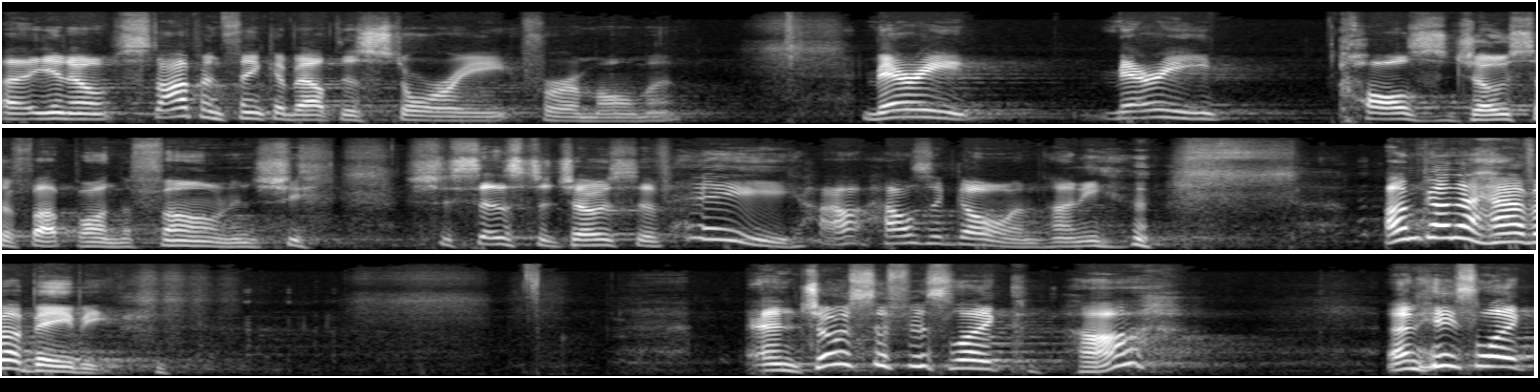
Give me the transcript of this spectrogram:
uh, you know, stop and think about this story for a moment. Mary, Mary calls Joseph up on the phone and she, she says to Joseph, Hey, how, how's it going, honey? I'm going to have a baby. And Joseph is like, huh? And he's like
